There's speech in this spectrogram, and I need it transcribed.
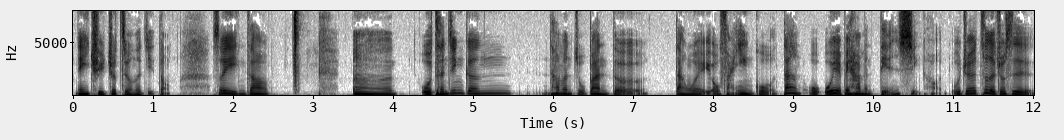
那一区就只有那几栋，所以你知道，嗯、我曾经跟他们主办的单位有反映过，但我我也被他们点醒哈。我觉得这个就是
